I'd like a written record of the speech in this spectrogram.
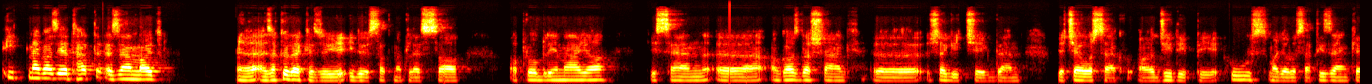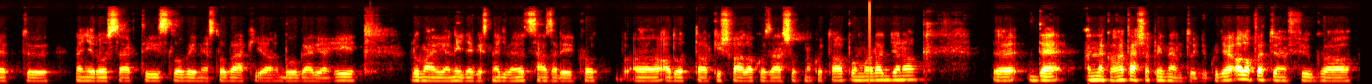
Itt meg azért hát ezen majd ez a következő időszaknak lesz a, a problémája, hiszen a gazdaság segítségben, ugye Csehország a GDP 20, Magyarország 12, Lengyelország 10, Szlovénia, Szlovákia, Bulgária 7, Románia 4,45%-ot adott a kisvállalkozásoknak, hogy talpon maradjanak, de ennek a hatását még nem tudjuk. Ugye alapvetően függ a,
